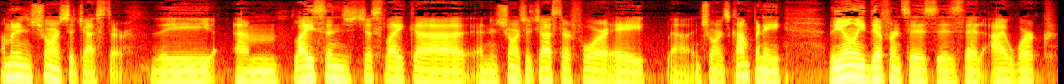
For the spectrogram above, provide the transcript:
I'm an insurance adjuster. The I'm licensed just like uh, an insurance adjuster for a uh, insurance company. The only difference is is that I work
